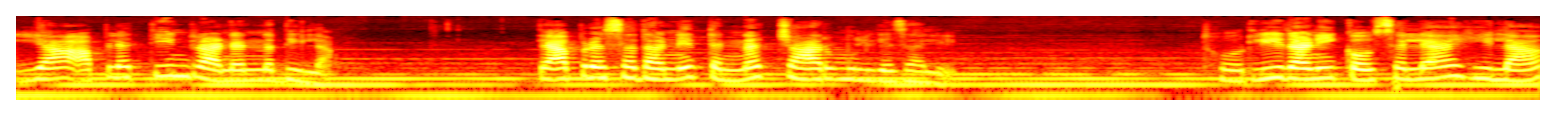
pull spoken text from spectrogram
या आपल्या तीन राण्यांना दिला. त्या प्रसादाने त्यांना चार मुलगे झाले. थोरली राणी कौशल्या हिला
